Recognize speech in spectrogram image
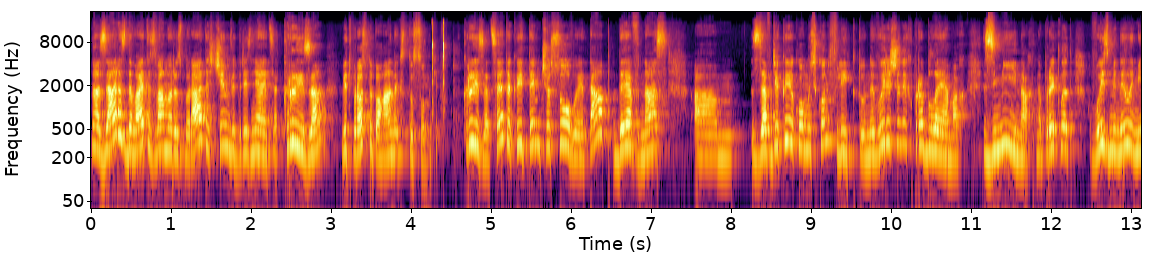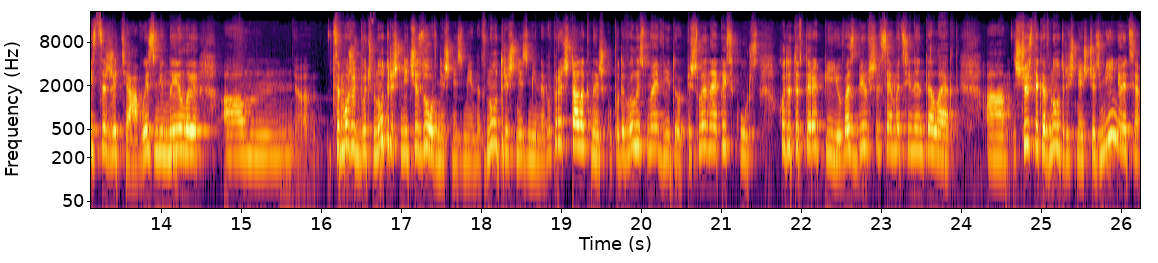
Ну а зараз давайте з вами розбиратись, чим відрізняється криза від просто поганих стосунків. Криза це такий тимчасовий етап, де в нас ем, завдяки якомусь конфлікту, невирішених проблемах, змінах, наприклад, ви змінили місце життя, ви змінили ем, це можуть бути внутрішні чи зовнішні зміни. Внутрішні зміни. Ви прочитали книжку, подивились моє відео, пішли на якийсь курс, ходите в терапію, у вас збільшився емоційний інтелект. А, щось таке внутрішнє, що змінюється,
